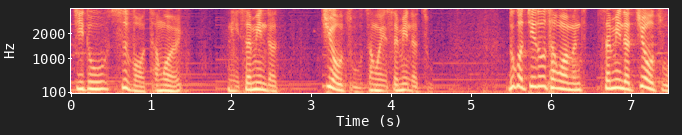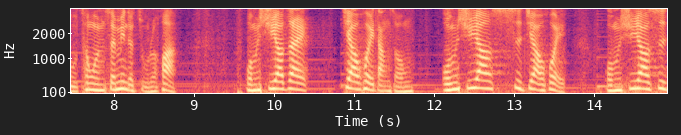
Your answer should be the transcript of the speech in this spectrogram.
基督是否成为你生命的救主，成为生命的主？如果基督成为我们生命的救主，成为我们生命的主的话，我们需要在教会当中，我们需要是教会，我们需要是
